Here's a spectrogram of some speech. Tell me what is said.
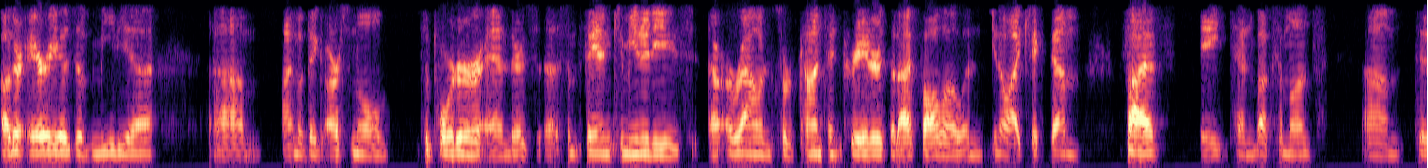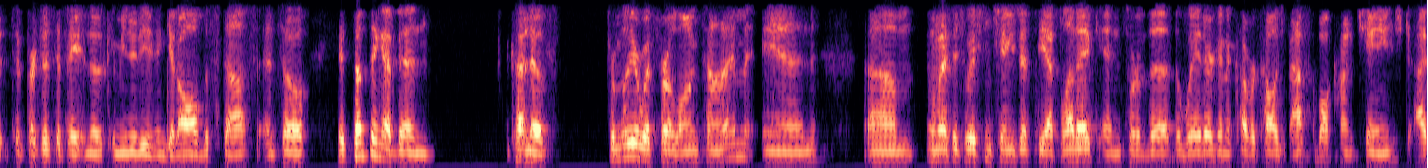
other areas of media. Um, I'm a big Arsenal supporter, and there's uh, some fan communities around sort of content creators that I follow, and you know I kick them five, eight, ten bucks a month um, to to participate in those communities and get all the stuff. And so it's something I've been kind of familiar with for a long time, and um, when my situation changed at the athletic and sort of the, the way they're going to cover college basketball kind of changed, I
